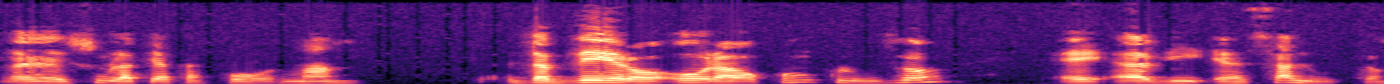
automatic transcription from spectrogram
eh, sulla piattaforma. Davvero ora ho concluso e eh, vi eh, saluto.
